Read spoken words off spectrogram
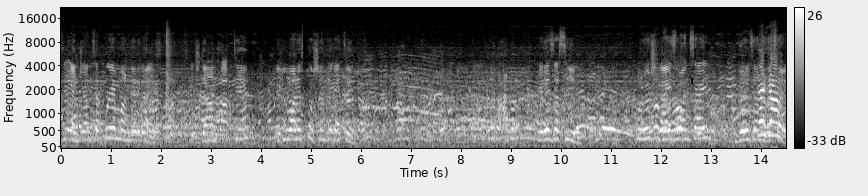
is the entrance of Prem Mandir guys. It's jam packed here. Everyone is pushing to get in. It is a scene. Purush guys one side, girls on the other side.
